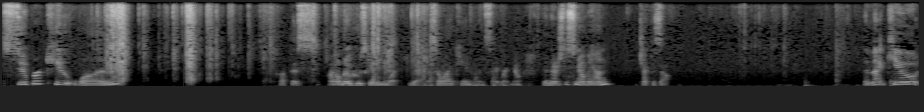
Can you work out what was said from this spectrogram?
Super cute one. Got this. I don't know who's getting what yet, so I can't even say right now. Then there's the snowman. Check this out. Isn't that cute?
